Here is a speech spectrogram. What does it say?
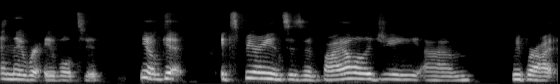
and they were able to, you know, get experiences in biology. Um, we brought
